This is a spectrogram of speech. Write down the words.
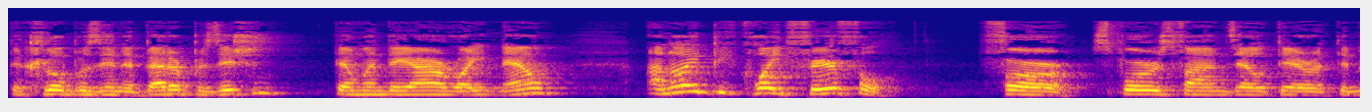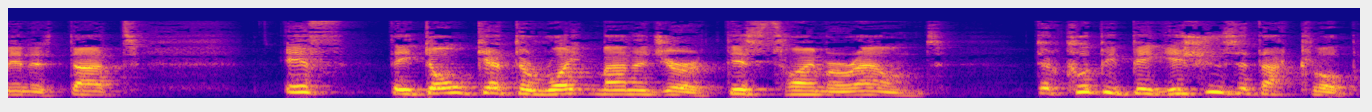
the club was in a better position than when they are right now. And I'd be quite fearful for Spurs fans out there at the minute that if they don't get the right manager this time around, there could be big issues at that club.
